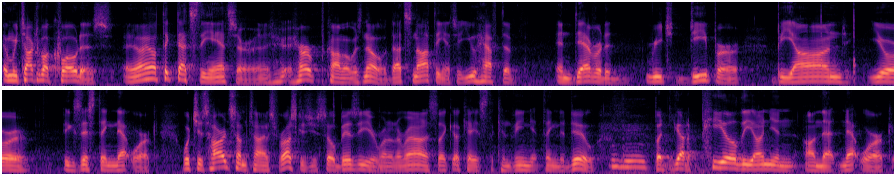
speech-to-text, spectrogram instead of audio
and we talked about quotas, and I don't think that's the answer. And her comment was, no, that's not the answer. You have to endeavor to reach deeper beyond your existing network, which is hard sometimes for us because you're so busy, you're running around, it's like, okay, it's the convenient thing to do. Mm -hmm. But you got to peel the onion on that network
